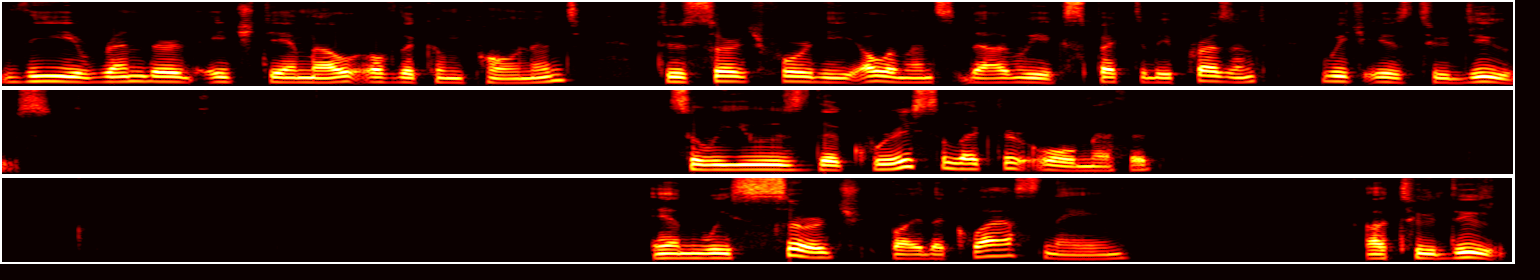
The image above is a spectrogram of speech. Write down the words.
the rendered HTML of the component to search for the elements that we expect to be present, which is to-dos. So we use the query selector all method and we search by the class name a to-do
